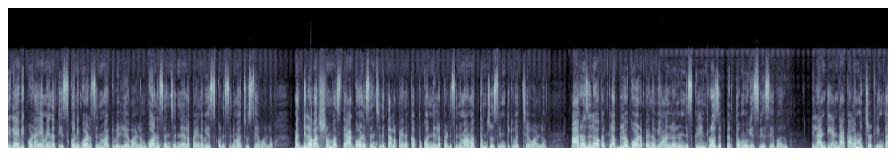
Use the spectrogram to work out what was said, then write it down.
తినేవి కూడా ఏమైనా తీసుకొని గోడ సినిమాకి వెళ్ళేవాళ్ళం. గోనెసంచి నేలపైన వేసుకొని సినిమా చూసేవాళ్ళం. మధ్యలో వర్షం వస్తే ఆ గోనెసంచిని తలపైన కప్పుకొని నిలబడి సినిమా మొత్తం చూసి ఇంటికి వచ్చేవాళ్ళం. ఆ రోజుల్లో ఒక క్లబ్లో గోడపైన వ్యాన్లో నుండి స్క్రీన్ ప్రాజెక్టర్తో మూవీస్ వేసేవారు. ఇలాంటి ఎండాకాలం ముచ్చట్లు ఇంకా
